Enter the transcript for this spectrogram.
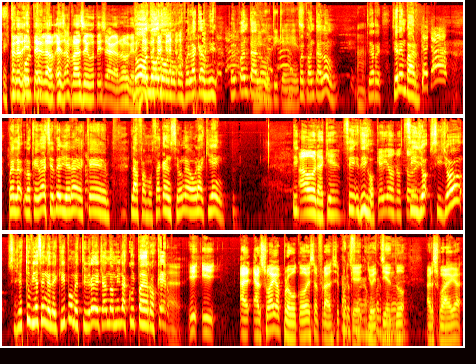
es que Pero por- dijiste por- la- esa frase, Guti se agarró. no, cariño. no, no, no, pero fue la camisa, fue el pantalón. Guti, ¿qué es Fue el pantalón. Tienen bar. Pues lo, lo que iba a decir de Viera es que la famosa canción Ahora quién. Ahora, ¿quién? Sí, dijo, Que yo no estoy. si yo, si yo, si yo estuviese en el equipo, me estuvieran echando a mí las culpas de rosquero. Ah, y y Ar- Arzuaga provocó esa frase porque Arzuaga yo entiendo, personaje. Arzuaga,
